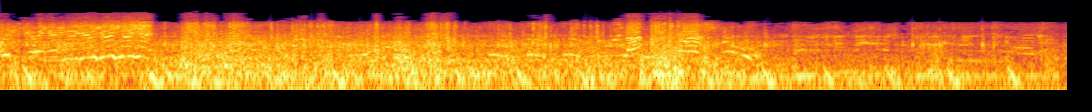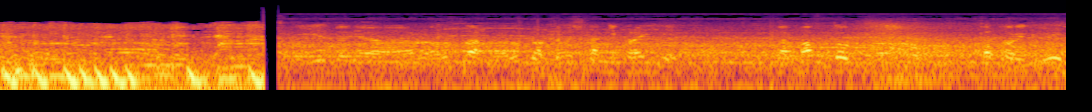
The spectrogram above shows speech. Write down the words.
Ой-ой-ой-ой-ой-ой! Так прошу! Руслан, Руслан, ты же там не проедешь. Там автобус, который едет,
